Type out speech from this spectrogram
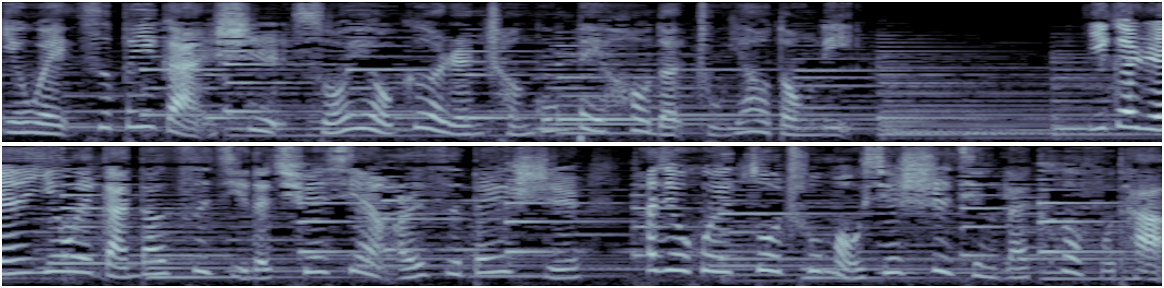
因为自卑感是所有个人成功背后的主要动力。一个人因为感到自己的缺陷而自卑时，他就会做出某些事情来克服它。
